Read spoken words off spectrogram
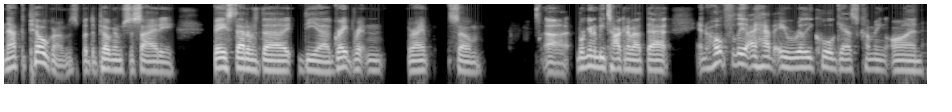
Not the pilgrims but the pilgrim society based out of the the uh, great britain right? So uh we're going to be talking about that. And hopefully i have a really cool guest coming on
